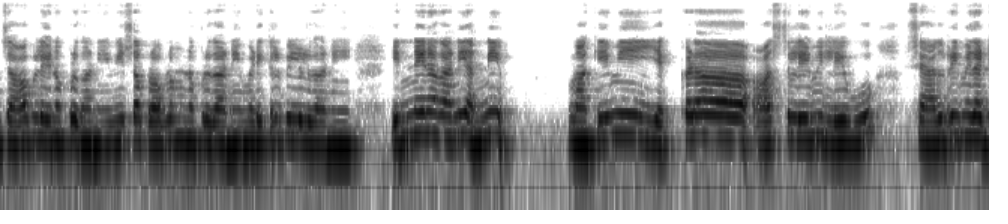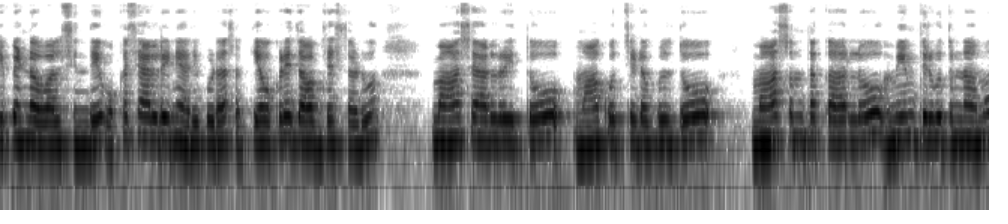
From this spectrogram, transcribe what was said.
జాబ్ లేనప్పుడు కానీ వీసా ప్రాబ్లం ఉన్నప్పుడు కానీ మెడికల్ బిల్లులు కానీ ఎన్నైనా కానీ అన్నీ మాకేమీ ఎక్కడ ఆస్తులు ఏమీ లేవు. శాలరీ మీద డిపెండ్ అవ్వాల్సిందే. ఒక శాలరీనే అది కూడా. సత్య ఒకడే జాబ్ చేస్తాడు. మా శాలరీతో మాకు వచ్చే డబ్బులతో మా సొంత కార్లో మేము తిరుగుతున్నాము.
